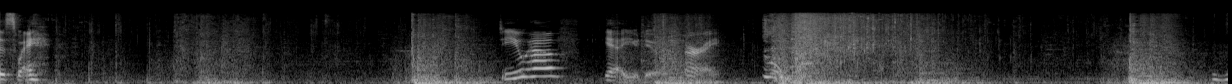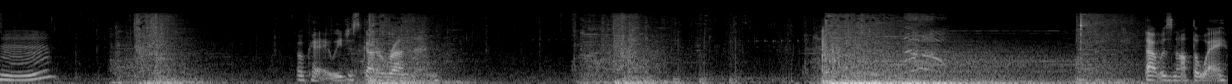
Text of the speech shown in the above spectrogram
This way. Do you have? Yeah, you do. All right. Hmm. Okay, we just gotta run then. That was not the way.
